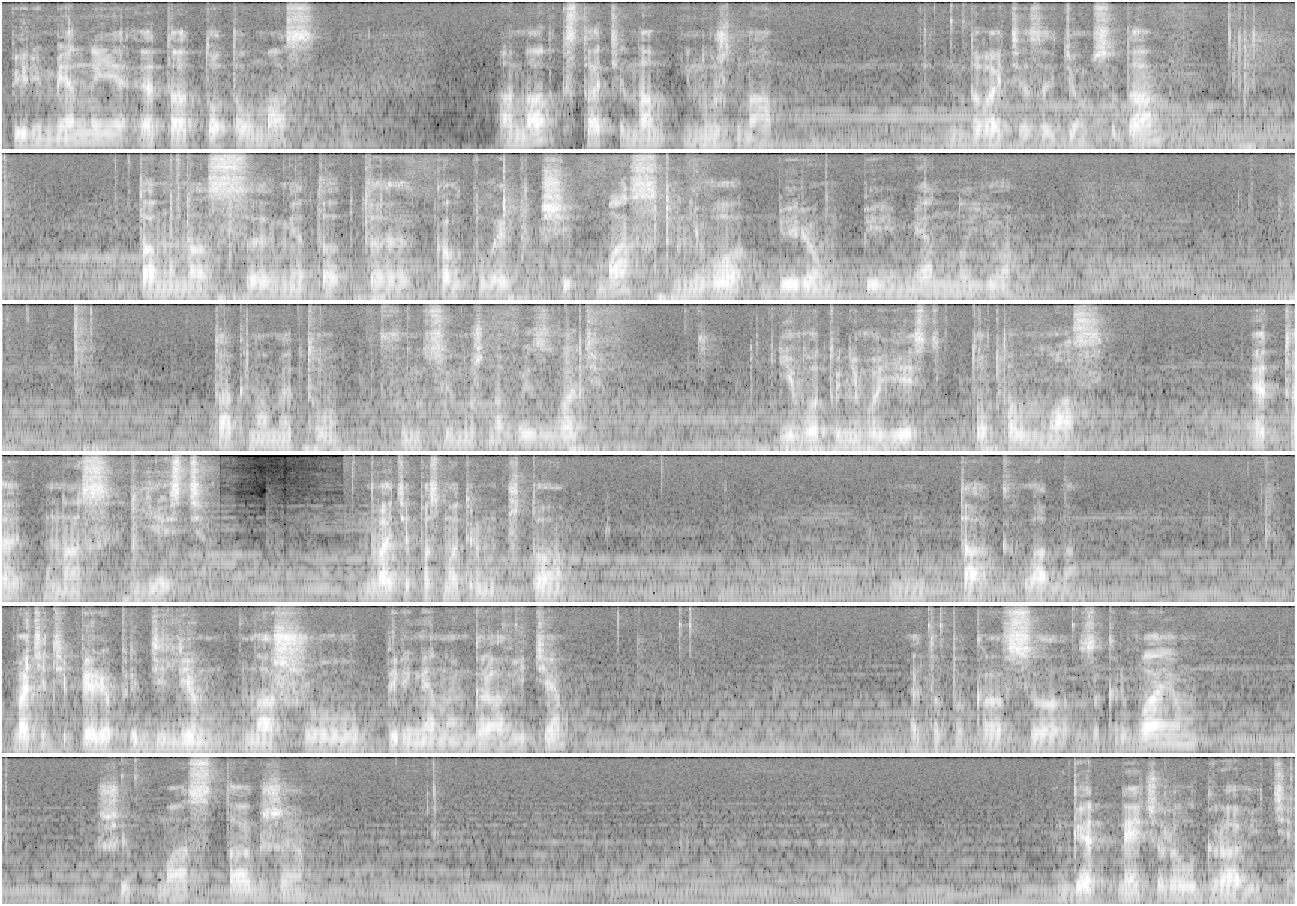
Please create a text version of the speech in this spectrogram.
переменные. Это Total Mass. Она, кстати, нам и нужна. Давайте зайдем сюда. Там у нас э, метод э, calculate ship mass. У него берем переменную. Так, нам эту функцию нужно вызвать. И вот у него есть total mass. Это у нас есть. Давайте посмотрим, что... Так, ладно. Давайте теперь определим нашу переменную gravity. Это пока все закрываем. Shift mass также. Get Natural Gravity.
